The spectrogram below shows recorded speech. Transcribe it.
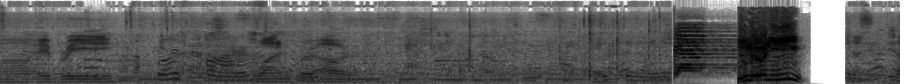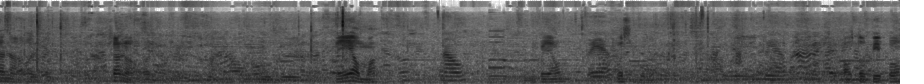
Uh, every What hour? one per hour. 15 minutes. Sana all. Sana all. Ma? No. Kuyaw? Kuya. Bus po. Kuya. Auto people?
